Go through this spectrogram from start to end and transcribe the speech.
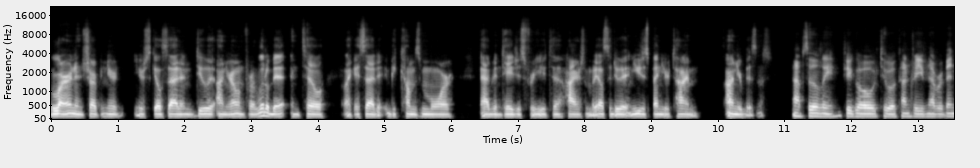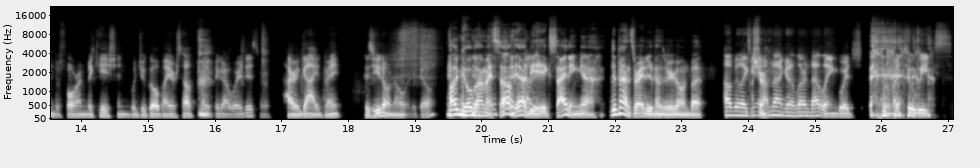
learn and sharpen your your skill set and do it on your own for a little bit until like i said it becomes more advantageous for you to hire somebody else to do it and you just spend your time on your business Absolutely. If you go to a country you've never been before on vacation, would you go by yourself try to figure out where it is or hire a guide, right? Because you don't know where to go. i'd go by myself yeah it'd be exciting yeah depends right it depends where you're going but I'll be like, yeah, Sure. I'm not going to learn that language for my two weeks.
